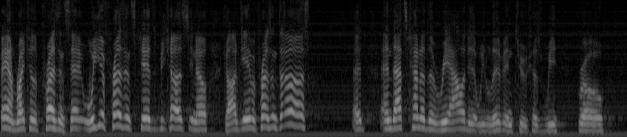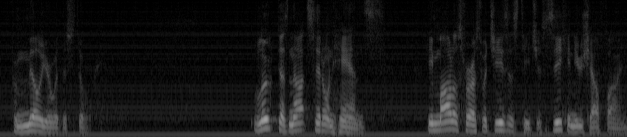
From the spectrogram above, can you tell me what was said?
bam, right to the presents. Hey, we give presents, kids, because, you know, God gave a present to us. And, and that's kind of the reality that we live into because we grow familiar with the story. Luke does not sit on hands. He models for us what Jesus teaches Seek and you shall find.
